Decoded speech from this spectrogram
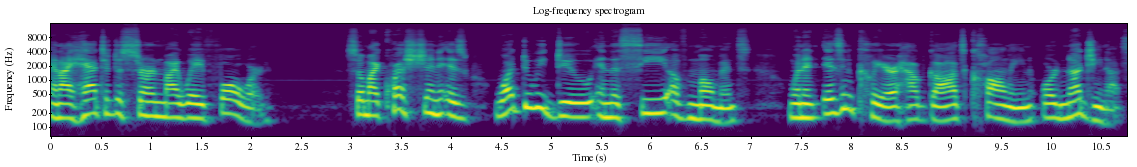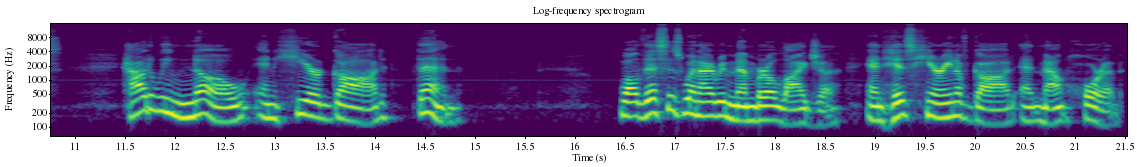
and I had to discern my way forward. So, my question is what do we do in the sea of moments when it isn't clear how God's calling or nudging us? How do we know and hear God then? Well, this is when I remember Elijah and his hearing of God at Mount Horeb.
